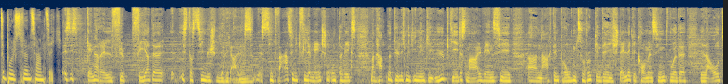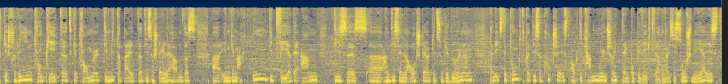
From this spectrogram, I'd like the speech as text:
zu Puls 24. Es ist generell für Pferde ist das ziemlich schwierig alles. Es sind wahnsinnig viele Menschen unterwegs. Man hat natürlich mit ihnen geübt. Jedes Mal, wenn sie äh, nach den Proben zurück in die Stelle gekommen sind, wurde laut geschrien, trompetet, getrommelt. Die Mitarbeiter dieser Stelle haben das äh, eben gemacht, um die Pferde an dieses, äh, an diese Lautstärke zu gewöhnen. Der nächste Punkt bei dieser Kutsche ist auch, die kann nur im Schritttempo bewegt werden, weil sie so schwer ist.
